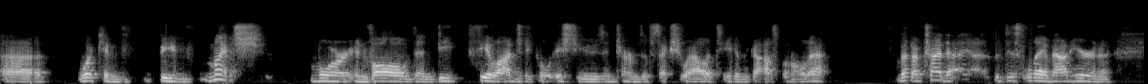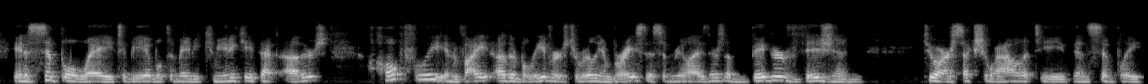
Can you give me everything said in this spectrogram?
uh, what can be much more involved and deep theological issues in terms of sexuality and the gospel and all that. But I've tried to uh, just lay them out here in a in a simple way to be able to maybe communicate that to others hopefully invite other believers to really embrace this and realize there's a bigger vision to our sexuality than simply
